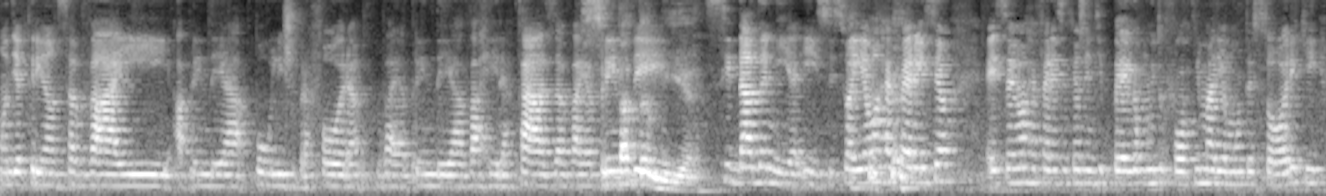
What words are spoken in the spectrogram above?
onde a criança vai aprender a pôr o lixo para fora, vai aprender a varrer a casa, vai aprender Cidadania. cidadania. Isso, isso aí é uma referência, isso aí é uma referência que a gente pega muito forte em Maria Montessori, que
